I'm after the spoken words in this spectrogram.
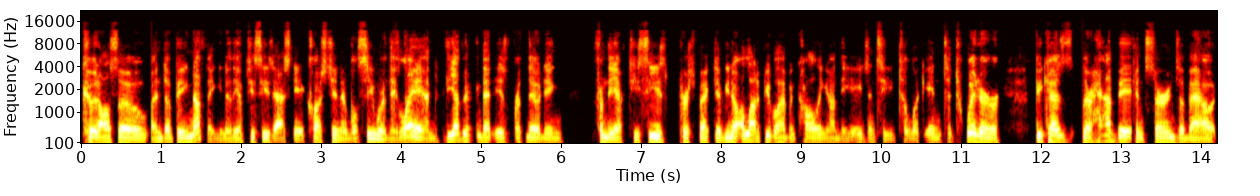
could also end up being nothing. You know, the FTC is asking a question and we'll see where they land. The other thing that is worth noting from the FTC's perspective, you know, a lot of people have been calling on the agency to look into Twitter because there have been concerns about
